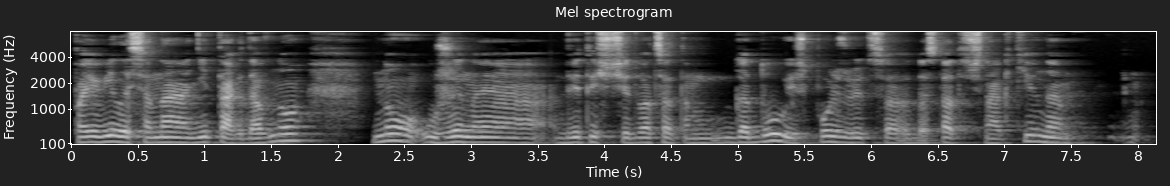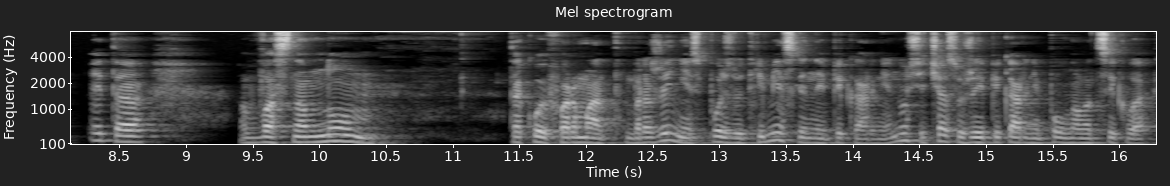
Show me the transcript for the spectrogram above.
появилась она не так давно, но уже на 2020 году используется достаточно активно. Это в основном такой формат брожения используют ремесленные пекарни, но сейчас уже и пекарни полного цикла,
